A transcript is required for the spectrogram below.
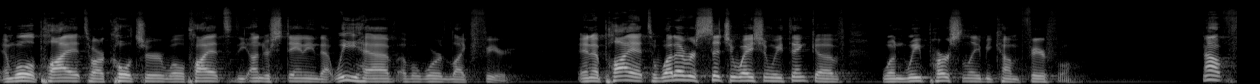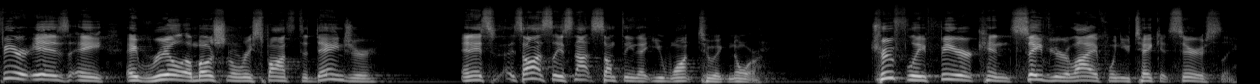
and we'll apply it to our culture. We'll apply it to the understanding that we have of a word like fear and apply it to whatever situation we think of when we personally become fearful. Now, fear is a, a real emotional response to danger, and it's, it's honestly, it's not something that you want to ignore. Truthfully, fear can save your life when you take it seriously.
